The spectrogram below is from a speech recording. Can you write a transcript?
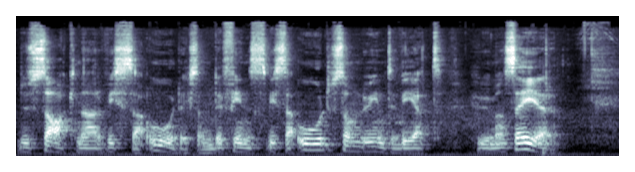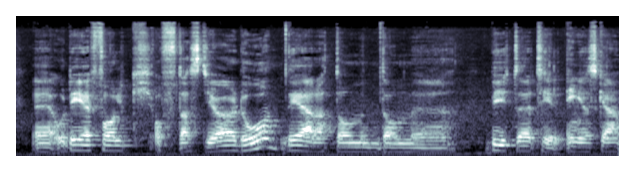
du saknar vissa ord. Liksom. Det finns vissa ord som du inte vet hur man säger. Eh, och det folk oftast gör då det är att de, de eh, byter till engelska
